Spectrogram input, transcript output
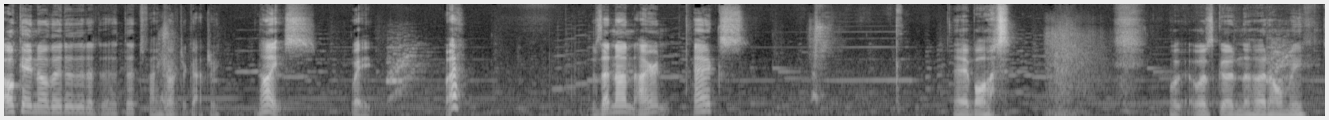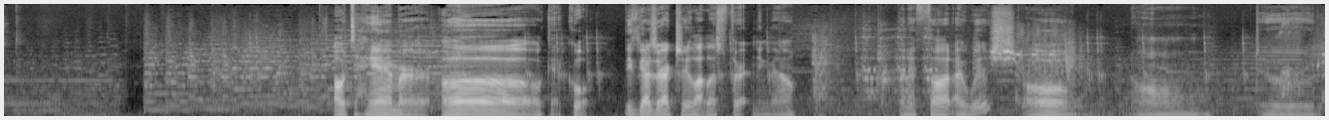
okay, no, that, that, that, that's fine. Go after Gatrie. Nice. Wait. What? Was that not an Iron Axe? Hey, boss. What's good in the hood, homie? Oh, it's a hammer. Oh, okay, cool. These guys are actually a lot less threatening now than I thought. I wish. Oh, no. Dude.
